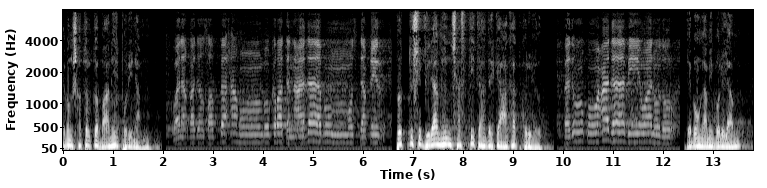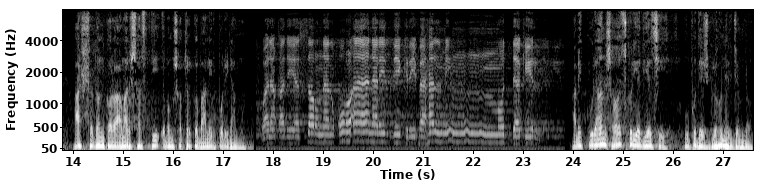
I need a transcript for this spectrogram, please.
এবং সতর্ক বাণীর পরিণাম। প্রত্যুষে বিরামহীন শাস্তি তাহাদেরকে আঘাত করিল। এবং আমি বলিলাম আস্বাদন করো আমার শাস্তি এবং সতর্ক বাণীর পরিণাম। আমি কুরআন সহজ করিয়া দিয়েছি উপদেশ গ্রহণের জন্য।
